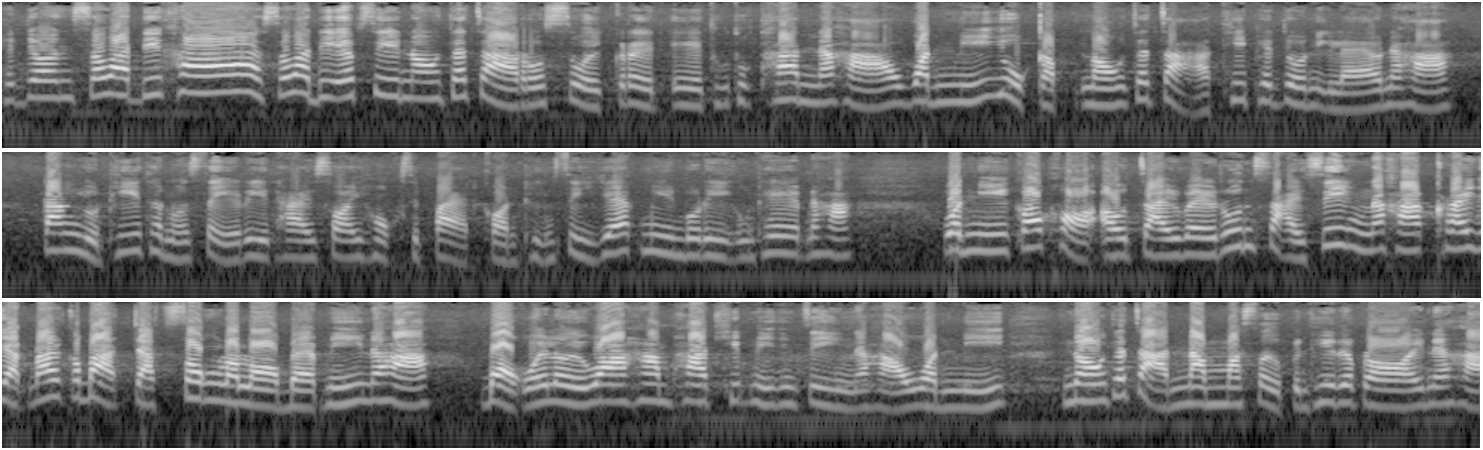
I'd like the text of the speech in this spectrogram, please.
พชรยนต์สวัสดีค่ะ สวัสดี FC น้องจ้าจ๋ารถสวยเกรด A ทุกทท่านนะคะ วันนี้อยู่กับน้องจ้าจ๋าที่เพชรยนต์อีกแล้วนะคะ ตั้งอยู่ที่ถนนเสรีไทยซอย 68 ก่อนถึง 4 แยกมีนบุรีกรุงเทพนะคะ วันนี้ก็ขอเอาใจวัยรุ่นสายซิ่งนะคะ ใครอยากได้กระบะจัดทรงหล่อๆแบบนี้นะคะ บอกไว้เลยว่าห้ามพลาดคลิปนี้จริง ๆนะคะ วันนี้น้องจ้าจ๋านำมาเสิร์ฟเป็นที่เรียบร้อยนะคะ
